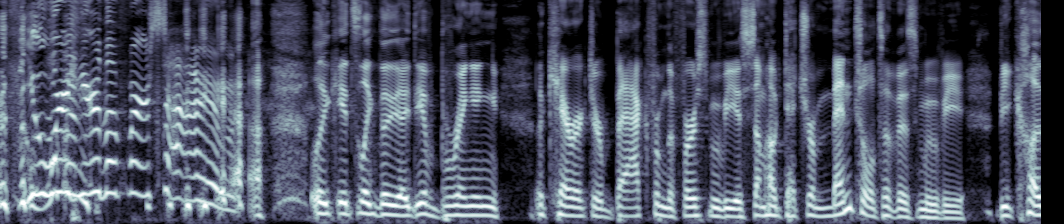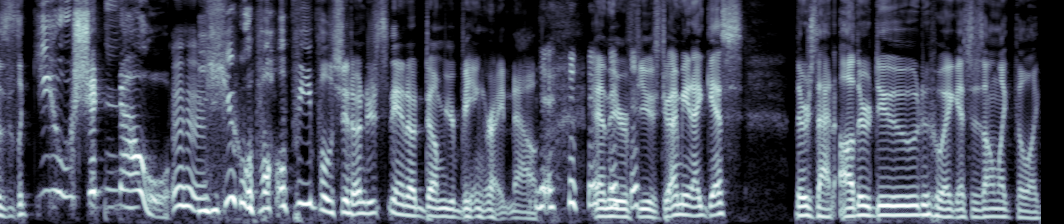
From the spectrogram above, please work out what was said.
are the You were here the first time. Yeah. Like it's like the idea of bringing a character back from the first movie is somehow detrimental to this movie because it's like you should know. Mhm. You of all people should understand how dumb you're being right now. and they refuse to. I mean, I guess there's that other dude who I guess is on like the like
